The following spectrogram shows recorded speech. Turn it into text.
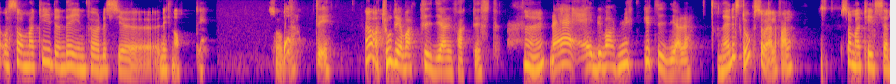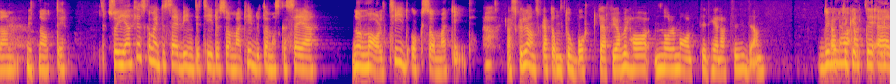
och sommartiden det infördes ju 1980. 80? Ja. Jag trodde det var tidigare faktiskt. Nej. Nej, det var mycket tidigare. Nej, det stod så i alla fall. Sommartid sedan 1980. Så egentligen ska man inte säga vintertid och sommartid utan man ska säga normaltid och sommartid. Jag skulle önska att de tog bort det för jag vill ha normaltid hela tiden. Du vill tycker, ha att det är,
